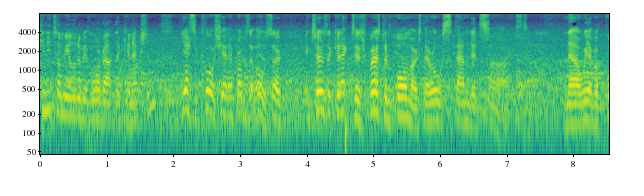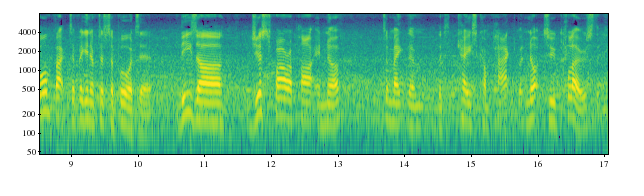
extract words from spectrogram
Can you tell me a little bit more about the connections? Yes, of course, yeah, no problems at all. So, in terms of connectors, first and foremost, they're all standard sized. Now, we have a form factor big enough to support it. These are just far apart enough to make them the case compact, but not too close that you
